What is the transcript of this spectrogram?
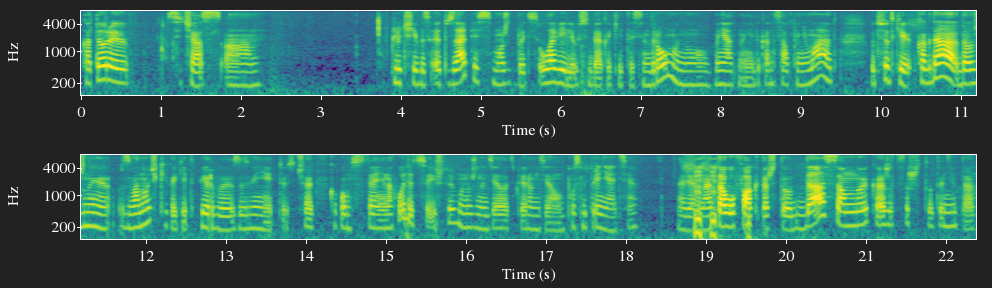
которые сейчас, э, включив эту запись, может быть, уловили у себя какие-то синдромы, но, понятно, не до конца понимают, вот все-таки, когда должны звоночки какие-то первые зазвенеть? То есть человек в каком состоянии находится и что ему нужно делать первым делом после принятия? Наверное, от того факта, что да, со мной кажется что-то не так.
